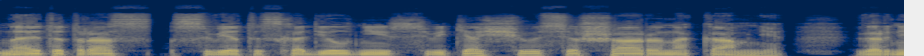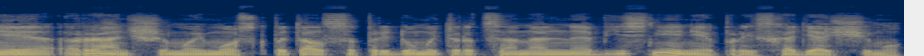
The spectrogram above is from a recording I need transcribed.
на этот раз свет исходил не из светящегося шара на камне. Вернее, раньше мой мозг пытался придумать рациональное объяснение происходящему,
